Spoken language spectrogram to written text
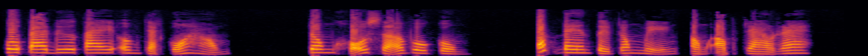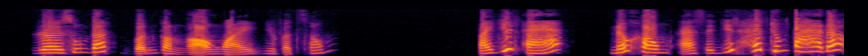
cô ta đưa tay ôm chặt cổ họng. Trông khổ sở vô cùng. Tóc đen từ trong miệng ồng ọc trào ra, rơi xuống đất vẫn còn ngọ ngoại như vật sống. Phải giết ả, nếu không ả sẽ giết hết chúng ta đó.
